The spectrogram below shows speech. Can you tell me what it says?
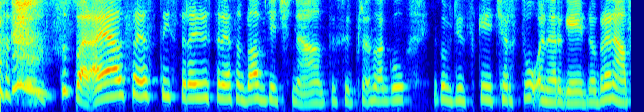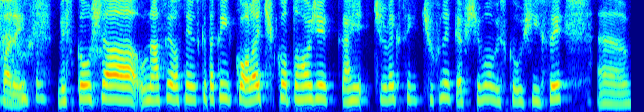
Super, a já se z té strany, z jsem byla vděčná, ty si přinesla takovou jako vždycky čerstvou energii, dobré nápady. Vyzkoušela, u nás je vlastně vždycky takový kolečko toho, že každý člověk si čuchne ke všemu, vyzkouší si. Eh,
